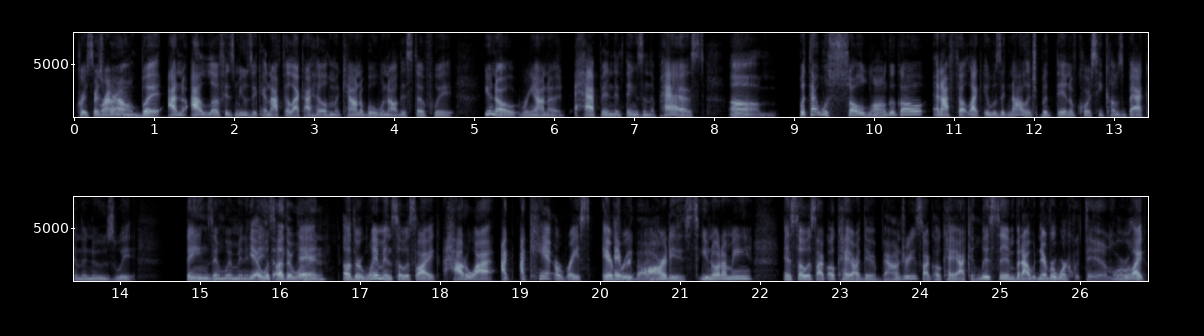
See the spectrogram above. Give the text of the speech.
chris, Chris brown. Brown. but i know i love his music and i feel like i held him accountable when all this stuff with you know rihanna happened and things in the past um but that was so long ago and i felt like it was acknowledged but then of course he comes back in the news with things and women and yeah, things with like other that women. other women. So it's like, how do I, I, I can't erase every Everybody. artist. You know what I mean? And so it's like, okay, are there boundaries? Like, okay, I can listen, but I would never work with them or like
